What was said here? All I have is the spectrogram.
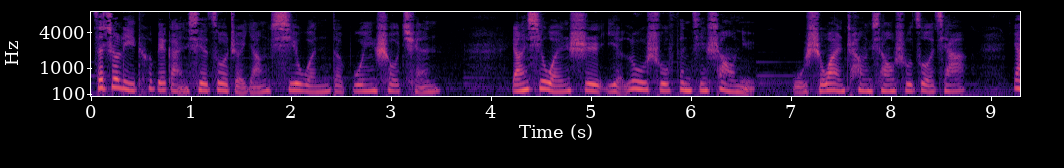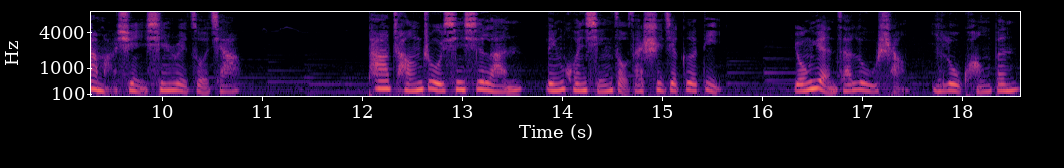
在这里特别感谢作者杨希文的播音授权。杨希文是野路书奋进少女，五十万畅销书作家，亚马逊新锐作家。他常驻新西兰，灵魂行走在世界各地，永远在路上。一路狂奔，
